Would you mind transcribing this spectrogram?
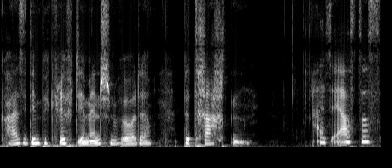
quasi den Begriff der Menschenwürde betrachten. Als erstes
